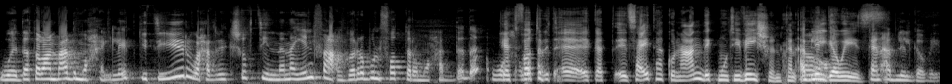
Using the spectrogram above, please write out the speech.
وده طبعا بعد محايلات كتير وحضرتك شفتي إن أنا ينفع أجربه لفترة محددة. كانت فترة آه كانت ساعتها كان عندك motivation كان قبل آه، الجواز. كان قبل الجواز.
